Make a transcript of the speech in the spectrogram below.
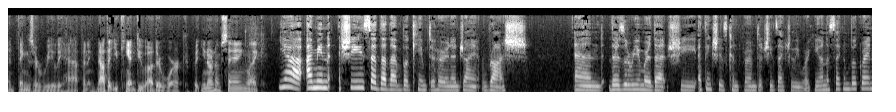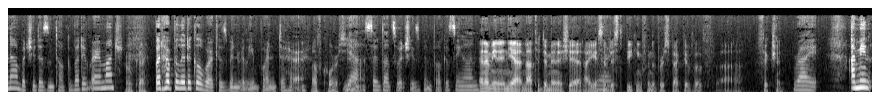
and things are really happening. Not that you can't do other work, but you know what I'm saying? Like, Yeah, I mean, she said that that book came to her in a giant rush. And there's a rumor that she, I think she's confirmed that she's actually working on a second book right now, but she doesn't talk about it very much. okay, But her political work has been really important to her. of course, Yeah, yeah. so that's what she's been focusing on. And I mean, and yeah, not to diminish it. I guess I'm just speaking from the perspective of uh, fiction. Right. I mean,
